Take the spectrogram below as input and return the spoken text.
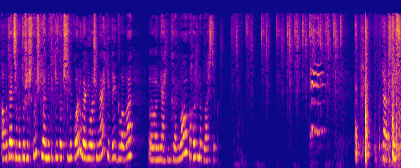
А вот эти вот уже штучки, они такие как силиконовые, они очень мягкие, да и голова э, мягенькая, но похожа на пластик. Так, здесь,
